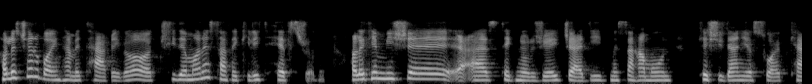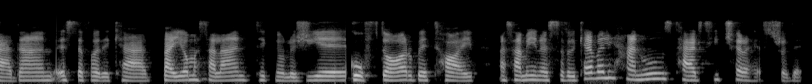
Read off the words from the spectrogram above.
حالا چرا با این همه تغییرات چیدمان صفحه کلید حفظ شده؟ حالا که میشه از تکنولوژی جدید مثل همون کشیدن یا swipe کردن استفاده کرد و یا مثلا تکنولوژی گفتار به تایپ از همه این استفاده کرد ولی هنوز ترتیب چرا حفظ شده؟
